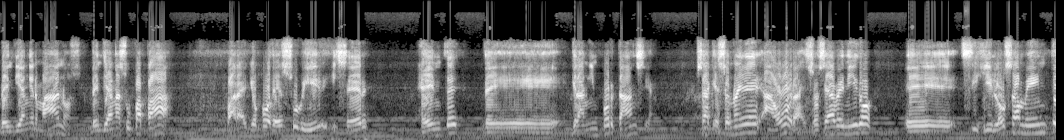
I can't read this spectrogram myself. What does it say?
vendían hermanos, vendían a su papá, para ellos poder subir y ser gente de gran importancia. O sea que eso no es ahora, eso se ha venido eh, sigilosamente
